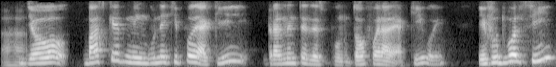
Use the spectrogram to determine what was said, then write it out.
Ajá. Yo, básquet, ningún equipo de aquí realmente despuntó fuera de aquí, güey. Y fútbol sí,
